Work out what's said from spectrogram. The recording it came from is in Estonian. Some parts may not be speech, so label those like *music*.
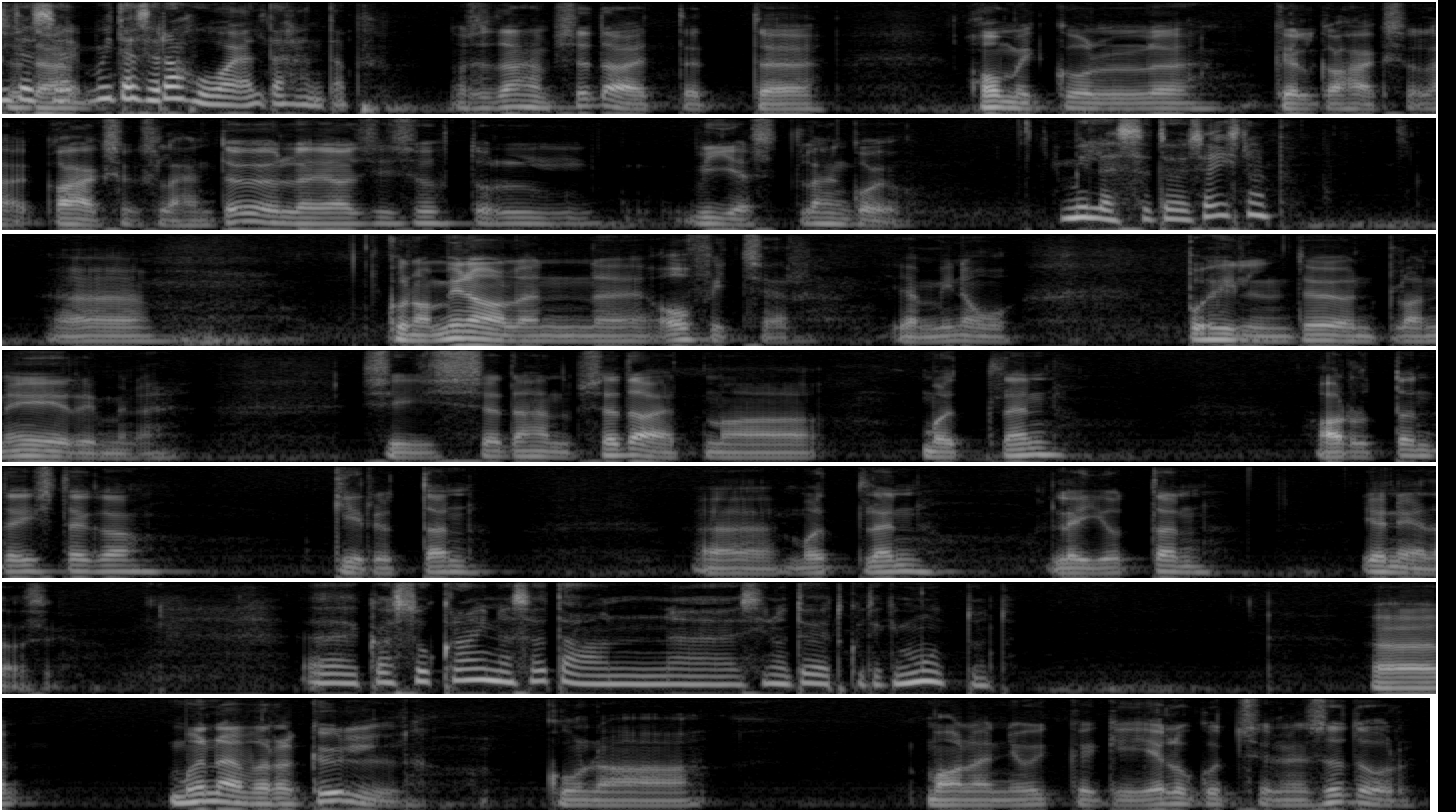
mida see, mida see rahuajal tähendab? no see tähendab seda, et, et hommikul kell kaheksa lähe-, kaheksaks lähen tööle ja siis õhtul viiest lähen koju. milles see töö seisneb äh,? Kuna mina olen äh, ohvitser ja minu põhiline töö on planeerimine, siis see tähendab seda, et ma mõtlen, arutan teistega, kirjutan, äh, mõtlen, leiutan ja nii edasi. Äh, kas Ukraina sõda on sinu tööd kuidagi muutnud? mõnevõrra küll, kuna ma olen ju ikkagi elukutseline sõdur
